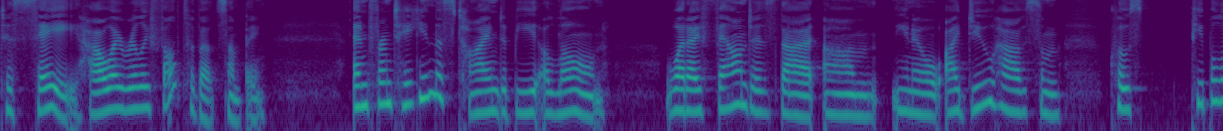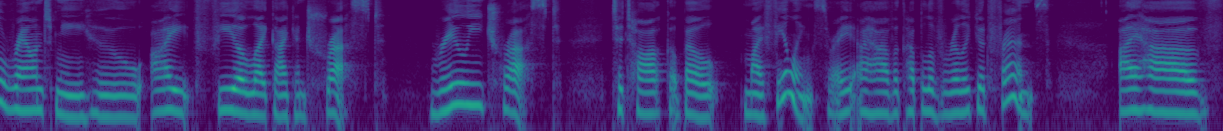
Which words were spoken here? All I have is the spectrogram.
to say how I really felt about something. And from taking this time to be alone, what I found is that, um, you know, I do have some close people around me who I feel like I can trust, really trust to talk about my feelings, right? I have a couple of really good friends I have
